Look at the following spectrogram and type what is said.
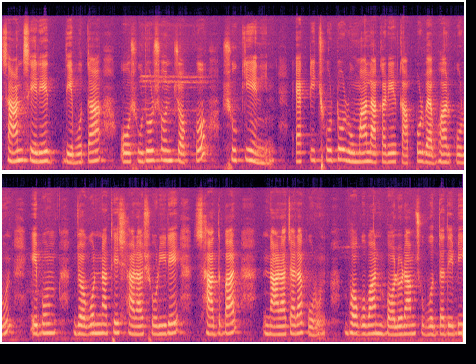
স্নান সেরে দেবতা ও সুদর্শন চক্র শুকিয়ে নিন। একটি ছোট রুমাল আকারের কাপড় ব্যবহার করুন এবং জগন্নাথের সারা শরীরে সাতবার নাড়াচাড়া করুন। ভগবান বলরাম সুভদ্রা দেবী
